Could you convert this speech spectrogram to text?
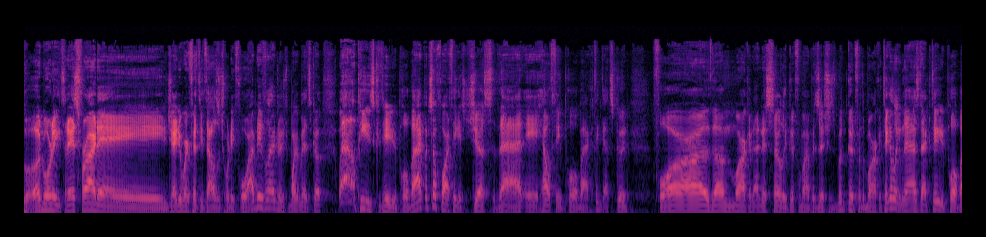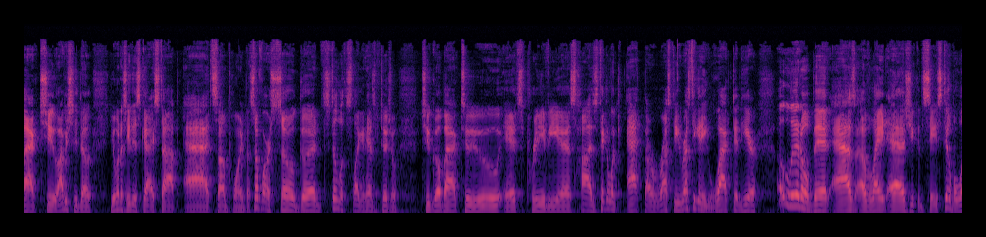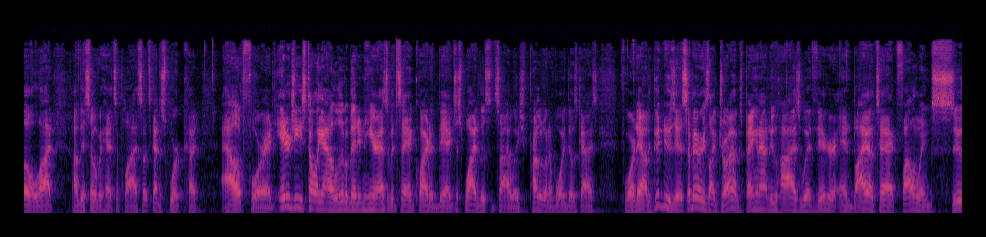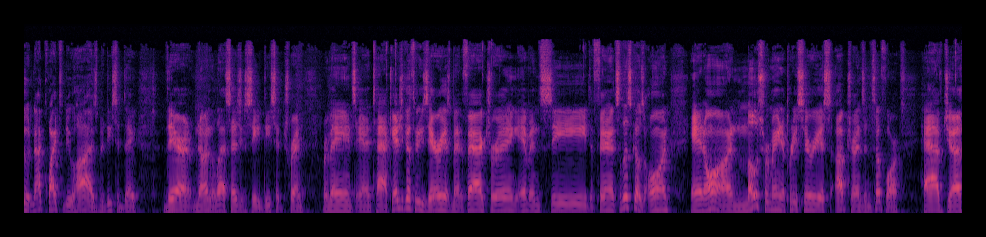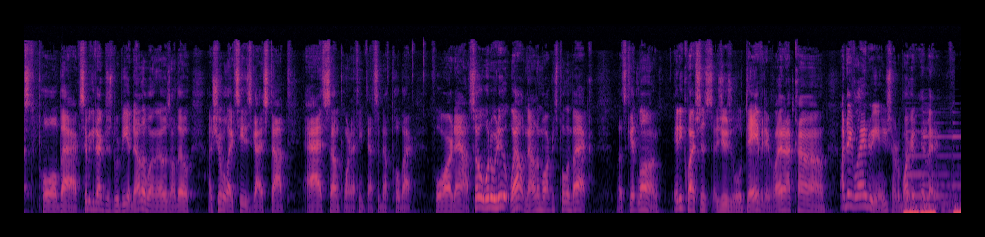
Good morning. Today's Friday, January 5th, 2024. I'm Dave Landry. Market minutes go. Well, P's continue to pull back, but so far I think it's just that a healthy pullback. I think that's good for the market. Not necessarily good for my positions, but good for the market. Take a look at NASDAQ. Continue to pull back too. Obviously, though, you want to see this guy stop at some point, but so far so good. Still looks like it has potential to go back to its previous highs. Take a look at the Rusty. Rusty getting whacked in here a little bit as of late, as you can see, still below a lot of this overhead supply. So it's got its work cut out for it. Energy stalling out a little bit in here, as I've been saying, quite a bit. Just wide, loose, and sideways. You probably want to avoid those guys for now. The good news is some areas like drugs banging out new highs with vigor, and biotech following suit. Not quite to new highs, but a decent day there nonetheless. As you can see, decent trend remains intact. As you go through these areas, manufacturing, MNC, defense, the list goes on and on. Most remain in pretty serious uptrends, and so far have just pulled back. Semiconductors would be another one of those, although I sure would like to see these guys stop at some point. I think that's enough pullback for now. So what do we do? Well, now the market's pulling back. Let's get long. Any questions, as usual, Dave at DaveLandry.com. I'm Dave Landry, and you start a market in a minute.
